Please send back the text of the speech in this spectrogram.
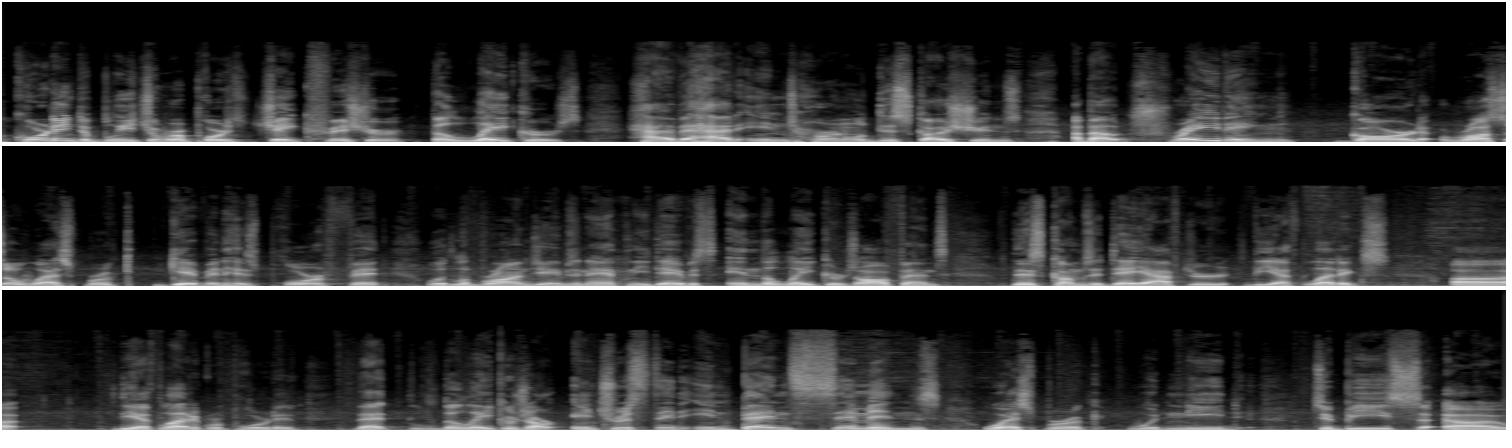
According to Bleacher Report's Jake Fisher, the Lakers have had internal discussions about trading guard Russell Westbrook given his poor fit with LeBron James and Anthony Davis in the Lakers offense. This comes a day after the Athletics uh, the Athletic reported that the Lakers are interested in Ben Simmons. Westbrook would need to be uh,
